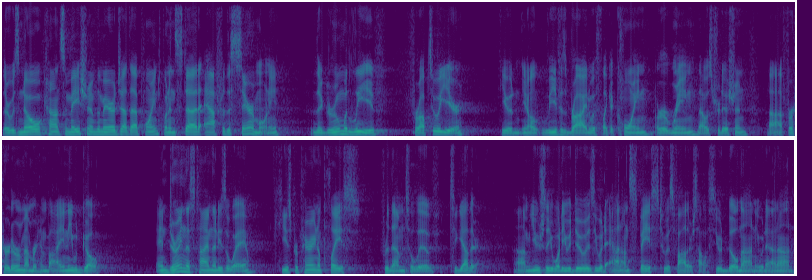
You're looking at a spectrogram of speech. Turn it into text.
there was no consummation of the marriage at that point, but instead, after the ceremony, the groom would leave for up to a year. He would, you know, leave his bride with like a coin or a ring, that was tradition, uh, for her to remember him by, and he would go. And during this time that he's away, he's preparing a place for them to live together. Um, usually, what he would do is he would add on space to his father's house. He would build on, he would add on.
